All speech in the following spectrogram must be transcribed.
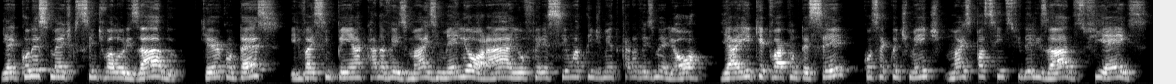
E aí, quando esse médico se sente valorizado, o que acontece? Ele vai se empenhar cada vez mais em melhorar, em oferecer um atendimento cada vez melhor. E aí, o que, que vai acontecer? Consequentemente, mais pacientes fidelizados, fiéis.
